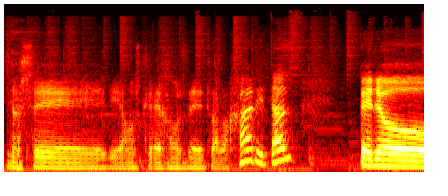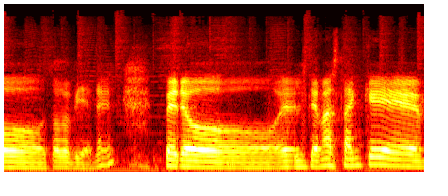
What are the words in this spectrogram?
no sé, digamos que dejamos de trabajar y tal, pero todo bien, ¿eh? Pero el tema está en que,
